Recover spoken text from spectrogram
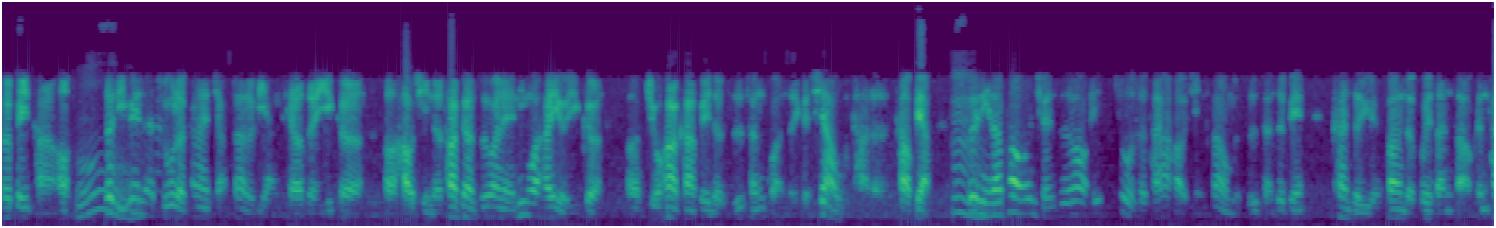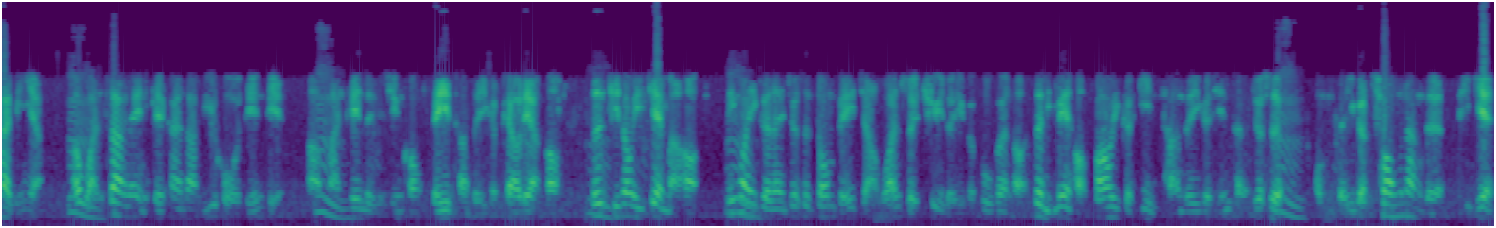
喝杯茶哈，这里面呢除了刚才讲到的两条的一个呃，好行的套票之外呢，另外还有一个呃九号咖啡的十城馆的一个下午茶的套票。嗯，所以你来泡温泉之后，哎，坐着台湾好行到我们石城这边，看着远方的龟山岛跟太平洋，而晚上呢，你可以看到渔火点点啊，满天的一个星空，非常的一个漂亮哦。这是其中一件嘛哈。另外一个呢，就是东北角玩水去的一个部分哈，这里面哈包一个隐藏的一个行程，就是我们的一个冲浪的体验。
